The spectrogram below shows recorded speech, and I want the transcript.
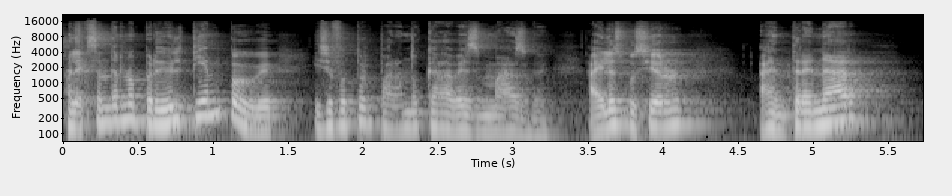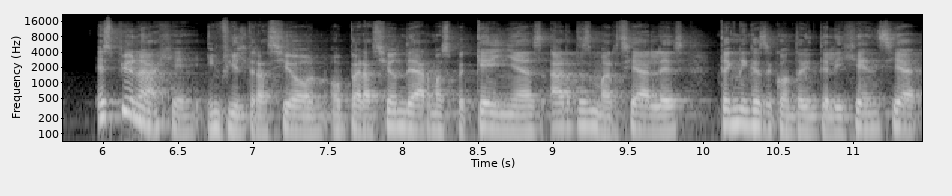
Alexander no perdió el tiempo, güey, y se fue preparando cada vez más, güey. Ahí los pusieron a entrenar espionaje, infiltración, operación de armas pequeñas, artes marciales, técnicas de contrainteligencia,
